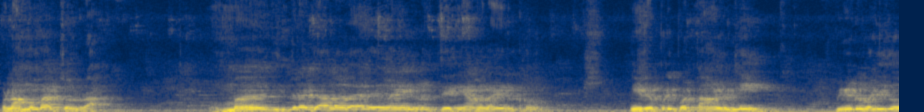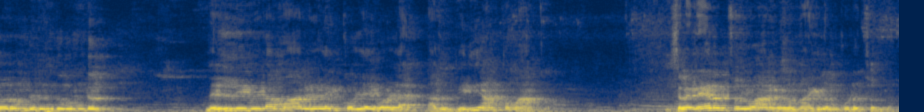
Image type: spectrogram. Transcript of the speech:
ஒன்று அம்மமார் சொல்கிறா அம்மா இந்திரஜால வேலையெல்லாம் எங்களுக்கு தெரியாமலா இருக்கும். நீர் எப்படிப்பட்ட ஆளு நீ? வீடு வழிதோறும் விருந்து உண்டு. நெல்லி விட மாறுகளை கொள்ளை கொள்ள. அது பெரிய அர்த்தமாக இருக்கும் சில நேரம் சொல்வார்கள் நம்ம அகிலம் கூட சொல்லும்.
